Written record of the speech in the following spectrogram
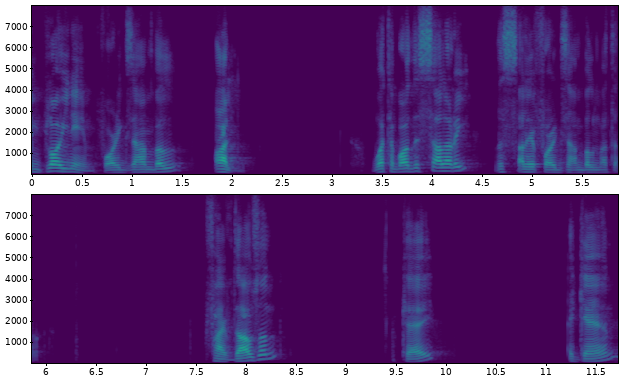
employee name, for example, Ali. What about the salary? The salary, for example, matter 5,000. Okay. Again,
